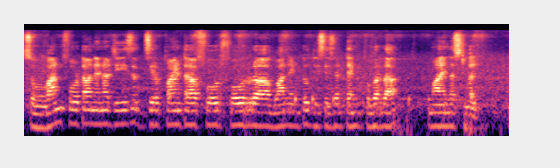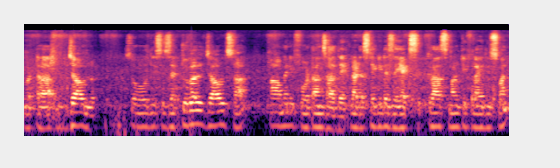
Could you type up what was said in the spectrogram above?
So one photon energy is uh, 0.441 into this is a 10 power uh, minus 12 but uh, joule. So this is a 12 joules uh, how many photons are there? Let us take it as a x cross multiply this one.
